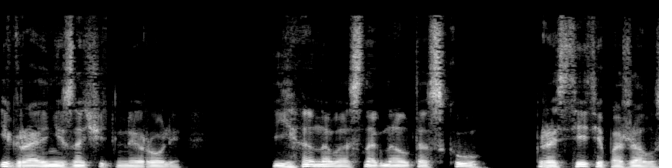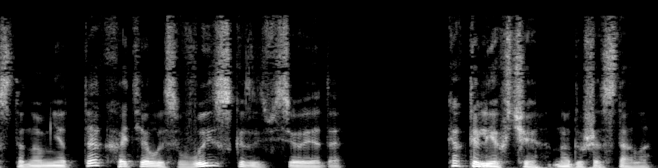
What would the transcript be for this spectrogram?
играя незначительные роли. Я на вас нагнал тоску. Простите, пожалуйста, но мне так хотелось высказать все это. Как-то легче на душе стало.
